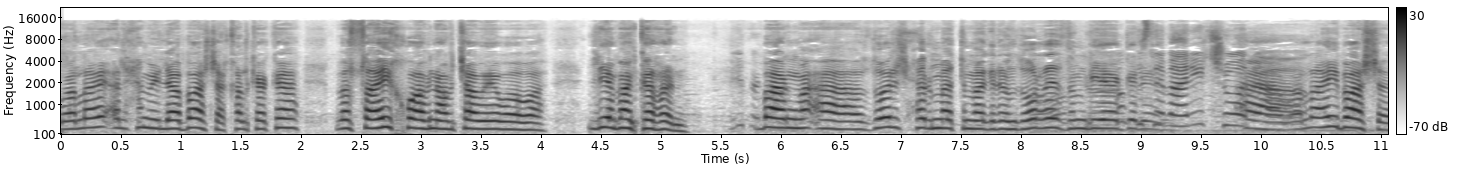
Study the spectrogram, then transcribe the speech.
وەڵای ئەلحەمی لا باشە خەڵکەکە بە سایی خواب ناوچاوێەوە لێمان کڕن بانگمە زۆرش حرمەت مەگرن زۆر ڕێزم لێگرمانی چۆنە وەڵی باشە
